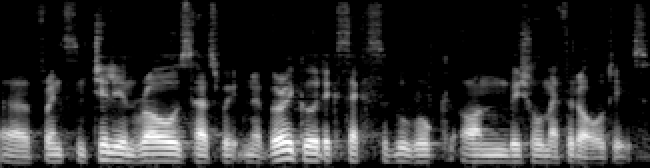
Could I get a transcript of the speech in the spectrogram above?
Uh, for instance, Gillian Rose has written a very good accessible book on visual methodologies.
